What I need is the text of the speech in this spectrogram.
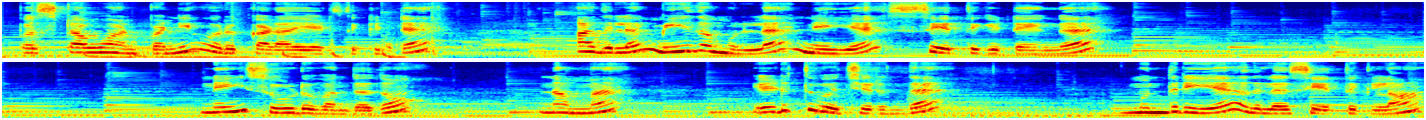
இப்போ ஸ்டவ் ஆன் பண்ணி ஒரு கடாய் எடுத்துக்கிட்டேன். அதில் மீதமுள்ள நெய்யை சேர்த்துக்கிட்டேங்க. நெய் சூடு வந்ததும் நம்ம எடுத்து வச்சுருந்த முந்திரியை அதில் சேர்த்துக்கலாம்.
